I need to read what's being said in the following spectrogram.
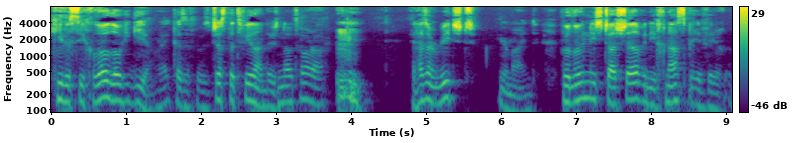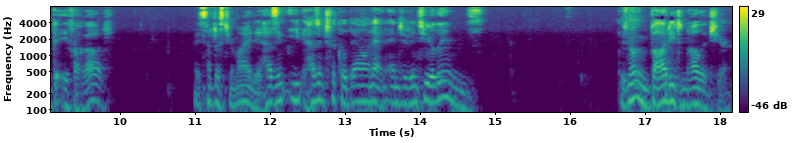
Ki lo higia, right? Because if it was just the tefillah and there's no Torah, it hasn't reached your mind. It's not just your mind. It hasn't, it hasn't trickled down and entered into your limbs. There's no embodied knowledge here.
